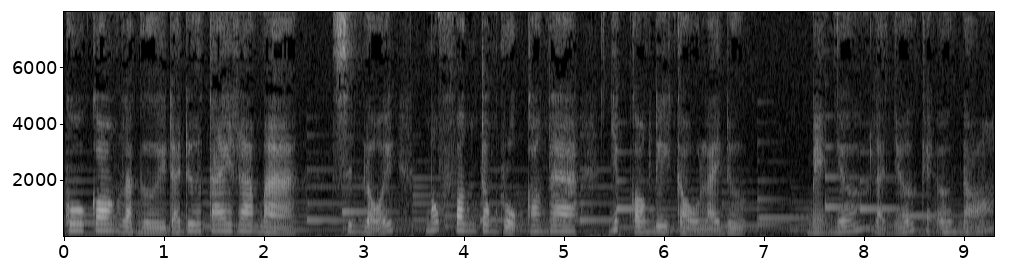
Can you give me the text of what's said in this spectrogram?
Cô con là người đã đưa tay ra mà, xin lỗi, móc phân trong ruột con ra, giúp con đi cầu lại được. Mẹ nhớ là nhớ cái ơn đó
